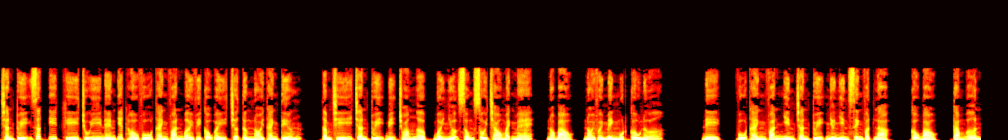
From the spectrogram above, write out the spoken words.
Trần Tụy rất ít khi chú ý đến yết hầu Vũ Thành ván bởi vì cậu ấy chưa từng nói thành tiếng. Tâm trí Trần Tụy bị choáng ngợp bởi nhựa sống sôi trào mạnh mẽ, nó bảo, nói với mình một câu nữa. Đi, Vũ Thành Vãn nhìn Trần Tụy như nhìn sinh vật lạ, cậu bảo, cảm ơn,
